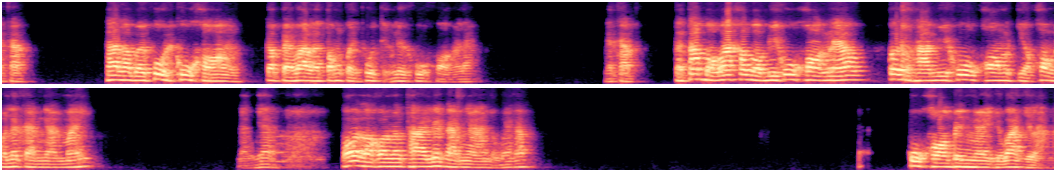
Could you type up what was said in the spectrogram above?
นะครับ ถ้าเราไปพูดคู่ครอง ก็แปลว่าเราต้องไปพูดถึงเรื่องคู่ครองแล้วนะครับ แต่ถ้าบอกว่าเขาบอกมีคู่ครองแล้ว ก็ต้องถามมีคู่ครองเกี่ยวข้องกับเรื่องการงานไหมอย่างเงี้ยเพราะเรากำลังทายเรื่องการงานถูกไหมครับ คู่ครองเป็นไงเดี๋ยวว่าทีหลัง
